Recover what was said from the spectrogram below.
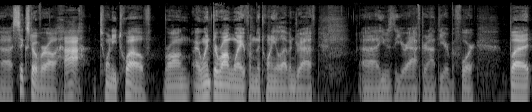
Uh, sixth overall, ha, 2012. Wrong. I went the wrong way from the 2011 draft. Uh, he was the year after, not the year before. But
